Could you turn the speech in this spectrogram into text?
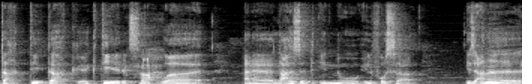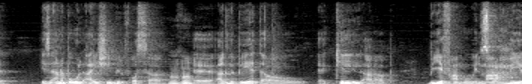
ضحك ضحك كتير. صح. وأنا لاحظت إنه الفصحى إذا أنا إذا أنا بقول أي شيء بالفصحى آه، أغلبية أو كل العرب بيفهموا المعنى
